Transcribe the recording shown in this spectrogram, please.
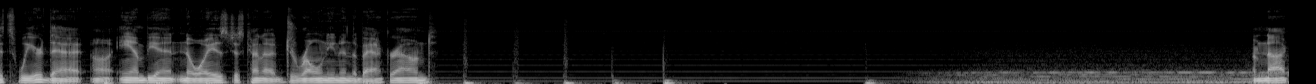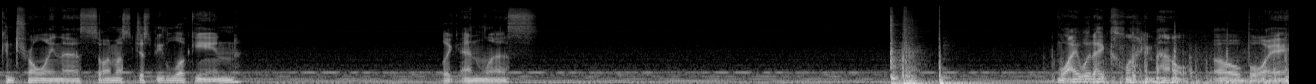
It's weird that uh, ambient noise just kind of droning in the background. I'm not controlling this, so I must just be looking like endless. Why would I climb out? Oh boy.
